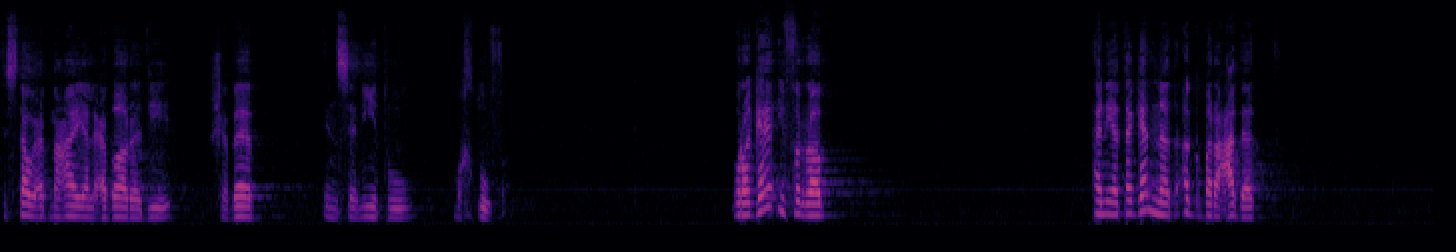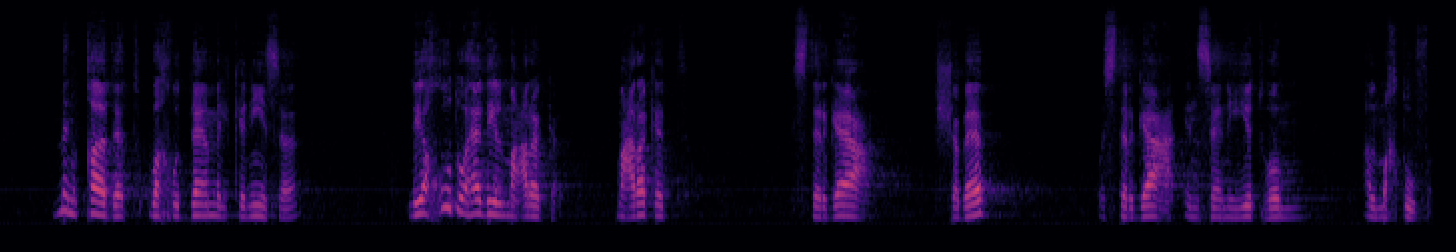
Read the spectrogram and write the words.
تستوعب معايا العبارة دي شباب إنسانيته مخطوفة. ورجائي في الرب أن يتجند أكبر عدد من قادة وخدام الكنيسة ليخوضوا هذه المعركة. معركة استرجاع الشباب واسترجاع إنسانيتهم المخطوفة.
